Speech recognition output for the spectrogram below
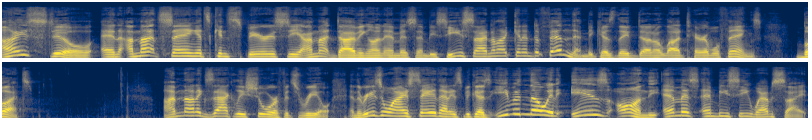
I still, and I'm not saying it's conspiracy. I'm not diving on MSNBC's side. I'm not going to defend them because they've done a lot of terrible things. But I'm not exactly sure if it's real. And the reason why I say that is because even though it is on the MSNBC website,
